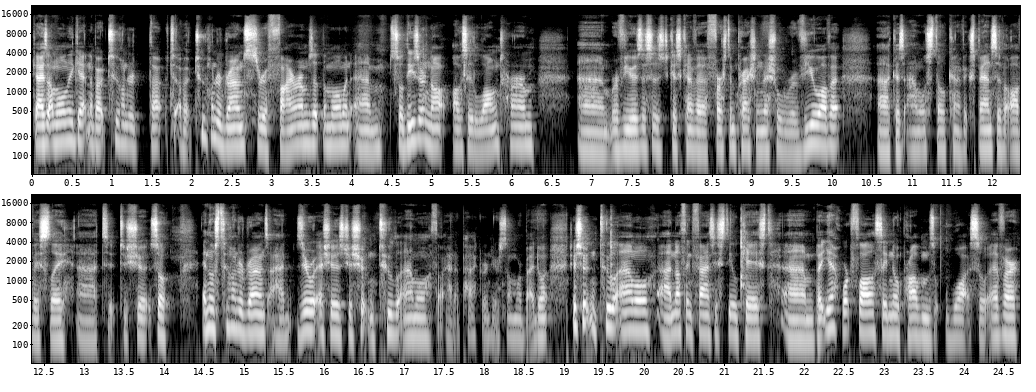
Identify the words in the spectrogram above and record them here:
guys. I'm only getting about 200 about 200 rounds through firearms at the moment. Um, so these are not obviously long term um, reviews. This is just kind of a first impression, initial review of it, because uh, ammo is still kind of expensive, obviously, uh, to, to shoot. So in those 200 rounds, I had zero issues, just shooting Tula ammo. I thought I had a packer in here somewhere, but I don't. Just shooting Tula ammo, uh, nothing fancy steel cased. Um, but yeah, worked flawlessly, no problems whatsoever,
